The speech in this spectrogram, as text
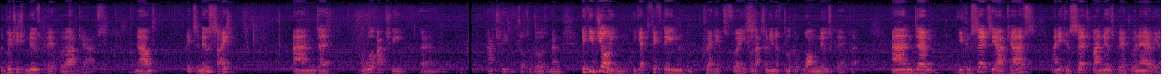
the British Newspaper Archives now it's a news site and uh, I will actually uh, actually sort of go as a member if you join you get 15 credits free well that's only enough to look at one newspaper and um, you can search the archives and you can search by newspaper and area.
